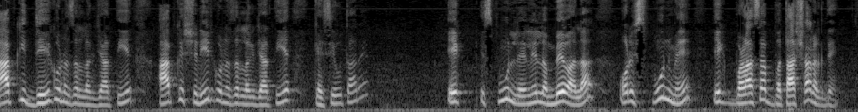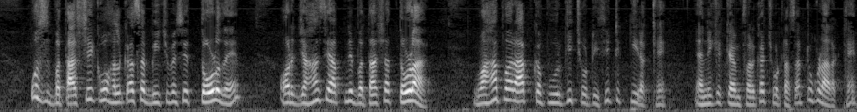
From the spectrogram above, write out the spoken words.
आपकी देह को नज़र लग जाती है, आपके शरीर को नज़र लग जाती है। कैसे उतारे? एक स्पून ले लें लंबे वाला और स्पून में एक बड़ा सा बताशा रख दें। उस बताशे को हल्का सा बीच में से तोड़ दें और जहाँ से आपने बताशा तोड़ा, वहाँ पर आप कपूर की छोटी सी टिक्की रखें, यानी कि कैम्फर का छोटा सा टुकड़ा रखें।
